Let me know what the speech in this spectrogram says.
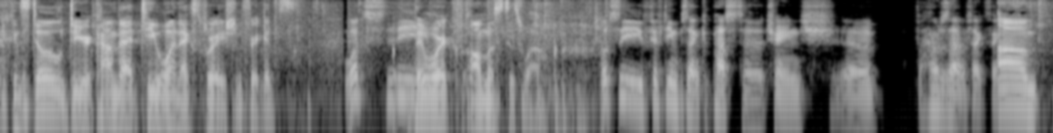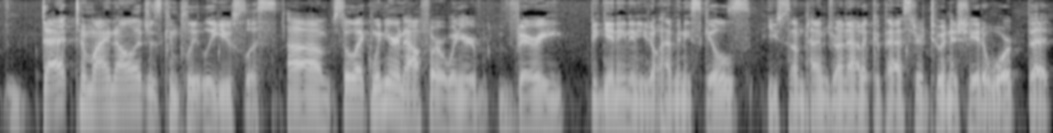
You can still do your combat T1 exploration frigates. What's the They work almost as well. What's the 15% capacitor change? Uh, how does that affect things? Um, that, to my knowledge, is completely useless. Um, so, like when you're an alpha or when you're very beginning and you don't have any skills, you sometimes run out of capacitor to initiate a warp. But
